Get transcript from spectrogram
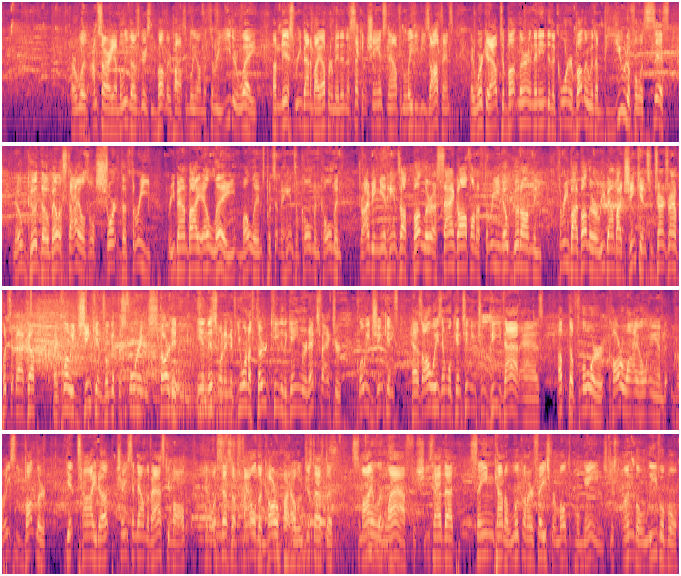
or was I'm sorry, I believe that was Gracie Butler possibly on the three. Either way, a miss rebounded by Upperman and a second chance now for the Lady Bees offense. They work it out to Butler and then into the corner. Butler with a beautiful assist. No good though. Bella Stiles will short the three. Rebound by LA. Mullins puts it in the hands of Coleman. Coleman driving in, hands off Butler. A sag off on a three. No good on the three by Butler, a rebound by Jenkins, who turns around, puts it back up, and Chloe Jenkins will get the scoring started in this one. And if you want a third key to the game or an X factor, Chloe Jenkins has always and will continue to be that as up the floor, Carwile and Gracie Butler get tied up, chasing down the basketball. Going to assess a foul to Carwile, who just has to smile and laugh. She's had that same kind of look on her face for multiple games. Just unbelievable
